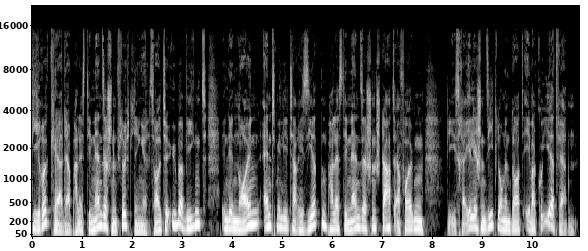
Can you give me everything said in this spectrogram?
Die Rückkehr der palästinensischen Flüchtlinge sollte überwiegend in den neuen entmilitarisierten palästinensischen Staat erfolgen, die israelischen Siedlungen dort evakuiert werden.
